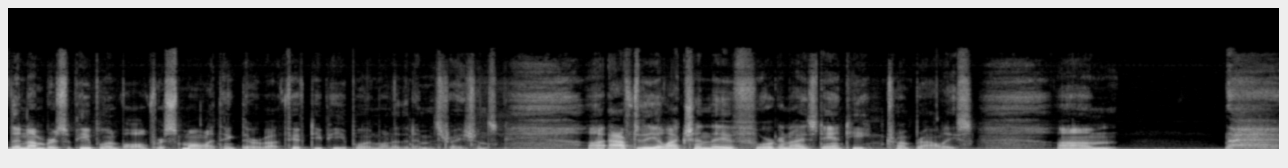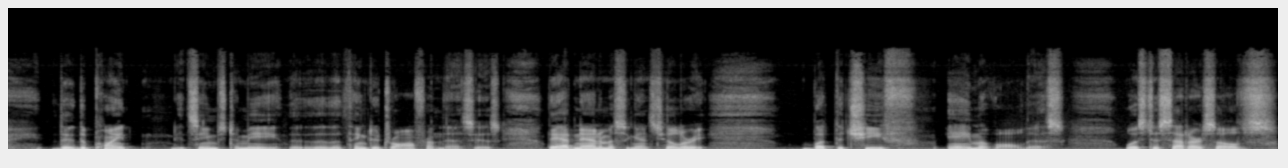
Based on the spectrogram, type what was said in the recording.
the numbers of people involved were small. I think there were about 50 people in one of the demonstrations. Uh, after the election, they've organized anti Trump rallies. Um, the, the point, it seems to me, the, the, the thing to draw from this is they had an animus against Hillary, but the chief aim of all this was to set ourselves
